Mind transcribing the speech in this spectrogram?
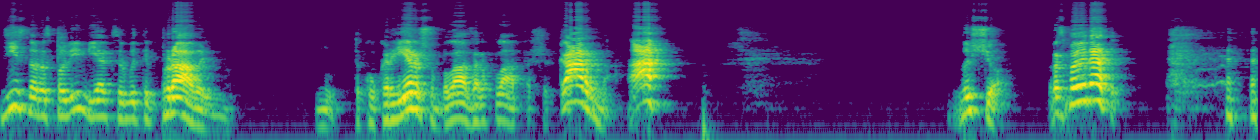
Дійсно розповім, як зробити правильно ну, таку кар'єру, щоб була зарплата шикарна, а? Ну що, розповідати?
